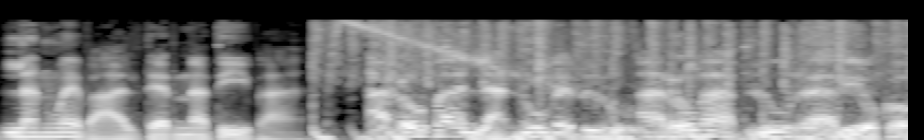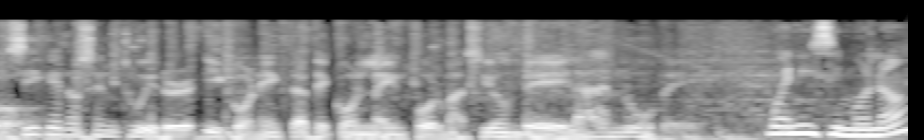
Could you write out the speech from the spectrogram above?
La nueva alternativa. Arroba la nube blue. Arroba blue radio Síguenos en Twitter y conéctate con la información de la nube. Buenísimo, ¿no?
